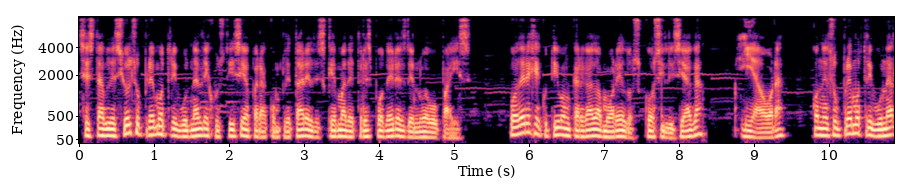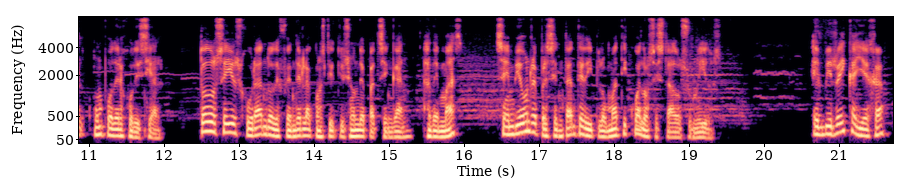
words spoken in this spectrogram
se estableció el Supremo Tribunal de Justicia para completar el esquema de tres poderes del nuevo país. Poder Ejecutivo encargado a Morelos, Cos y Lisiaga, y ahora, con el Supremo Tribunal, un Poder Judicial, todos ellos jurando defender la Constitución de Patzingán. Además, se envió un representante diplomático a los Estados Unidos. El virrey Calleja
